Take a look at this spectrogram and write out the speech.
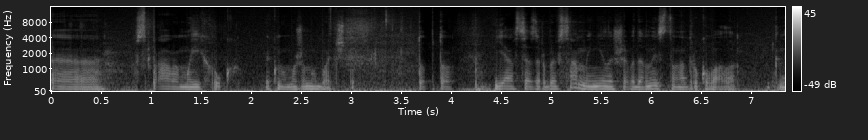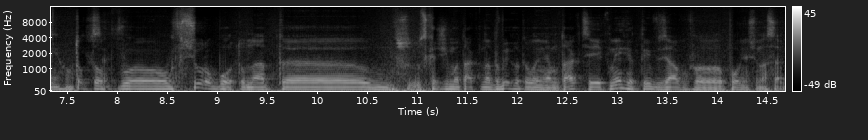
е, справа моїх рук, як ми можемо бачити. Тобто я все зробив сам, мені лише видавництво надрукувало книгу. Тобто в, всю роботу над, е, скажімо так, над виготовленням так, цієї книги ти взяв е, повністю на себе.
